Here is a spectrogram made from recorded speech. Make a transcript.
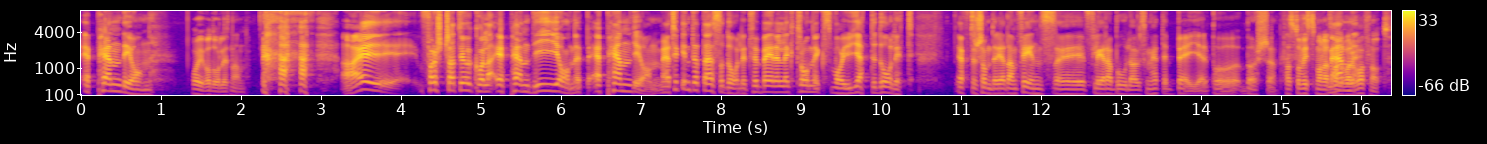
Ependion. Oj, vad dåligt namn. nej, först satt jag och kollade Ependion, Ependion, men jag tycker inte att det är så dåligt, för Beijer Electronics var ju jättedåligt eftersom det redan finns eh, flera bolag som heter Beijer på börsen. Fast då visste man i alla fall vad det var för något.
